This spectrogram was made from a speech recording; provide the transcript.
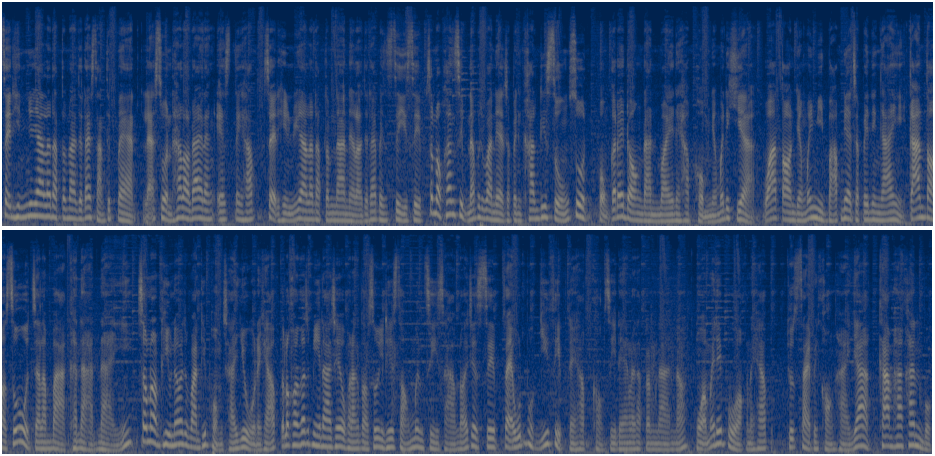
เศษหินวิญญาณระดับตำนานจะได้ 38 และส่วนถ้าเราได้แรง S นะครับเศษหินวิญญาณระดับตำนานเนี่ยเราจะได้เป็น 40สำหรับขั้น 10ณปัจจุบันเนี่ยจะเป็นขั้นที่สูงสุด ผมก็ได้ดองดันไว้นะครับผมยังไม่ได้เคลียร์ว่าตอนยังไม่มีบัฟเนี่ยจะเป็นยังไง การต่อสู้จะลำบากขนาดไหนสำหรับทีมณปัจจุบันที่ผมใช้อยู่นะครับตัวละครก็จะมีราเชลพลังต่อสู้อยู่ที่ 24,370ใส่อาวุธบวก 20นะครับของสีแดงระดับตำนานเนาะหัวไม่ได้บวกนะครับ ชุดใส่เป็นของหายากข้าม 5 ขั้นบวก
